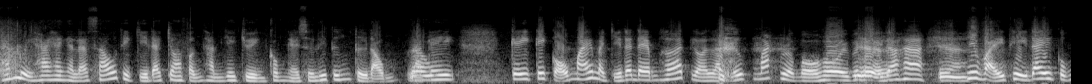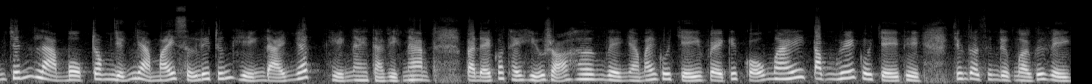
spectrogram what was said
tháng 12 2006 thì chị đã cho vận hành dây chuyền công nghệ xử lý tướng tự động là Đúng. cái cái cái cổ máy mà chị đã đem hết gọi là nước mắt rồi mồ hôi của Yeah. chị đó ha. Yeah. Như vậy thì đây cũng chính là một trong những nhà máy xử lý trứng hiện đại nhất hiện nay tại Việt Nam. Và để có thể hiểu rõ hơn về nhà máy của chị, về cái cổ máy tâm huyết của chị thì chúng tôi xin được mời quý vị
